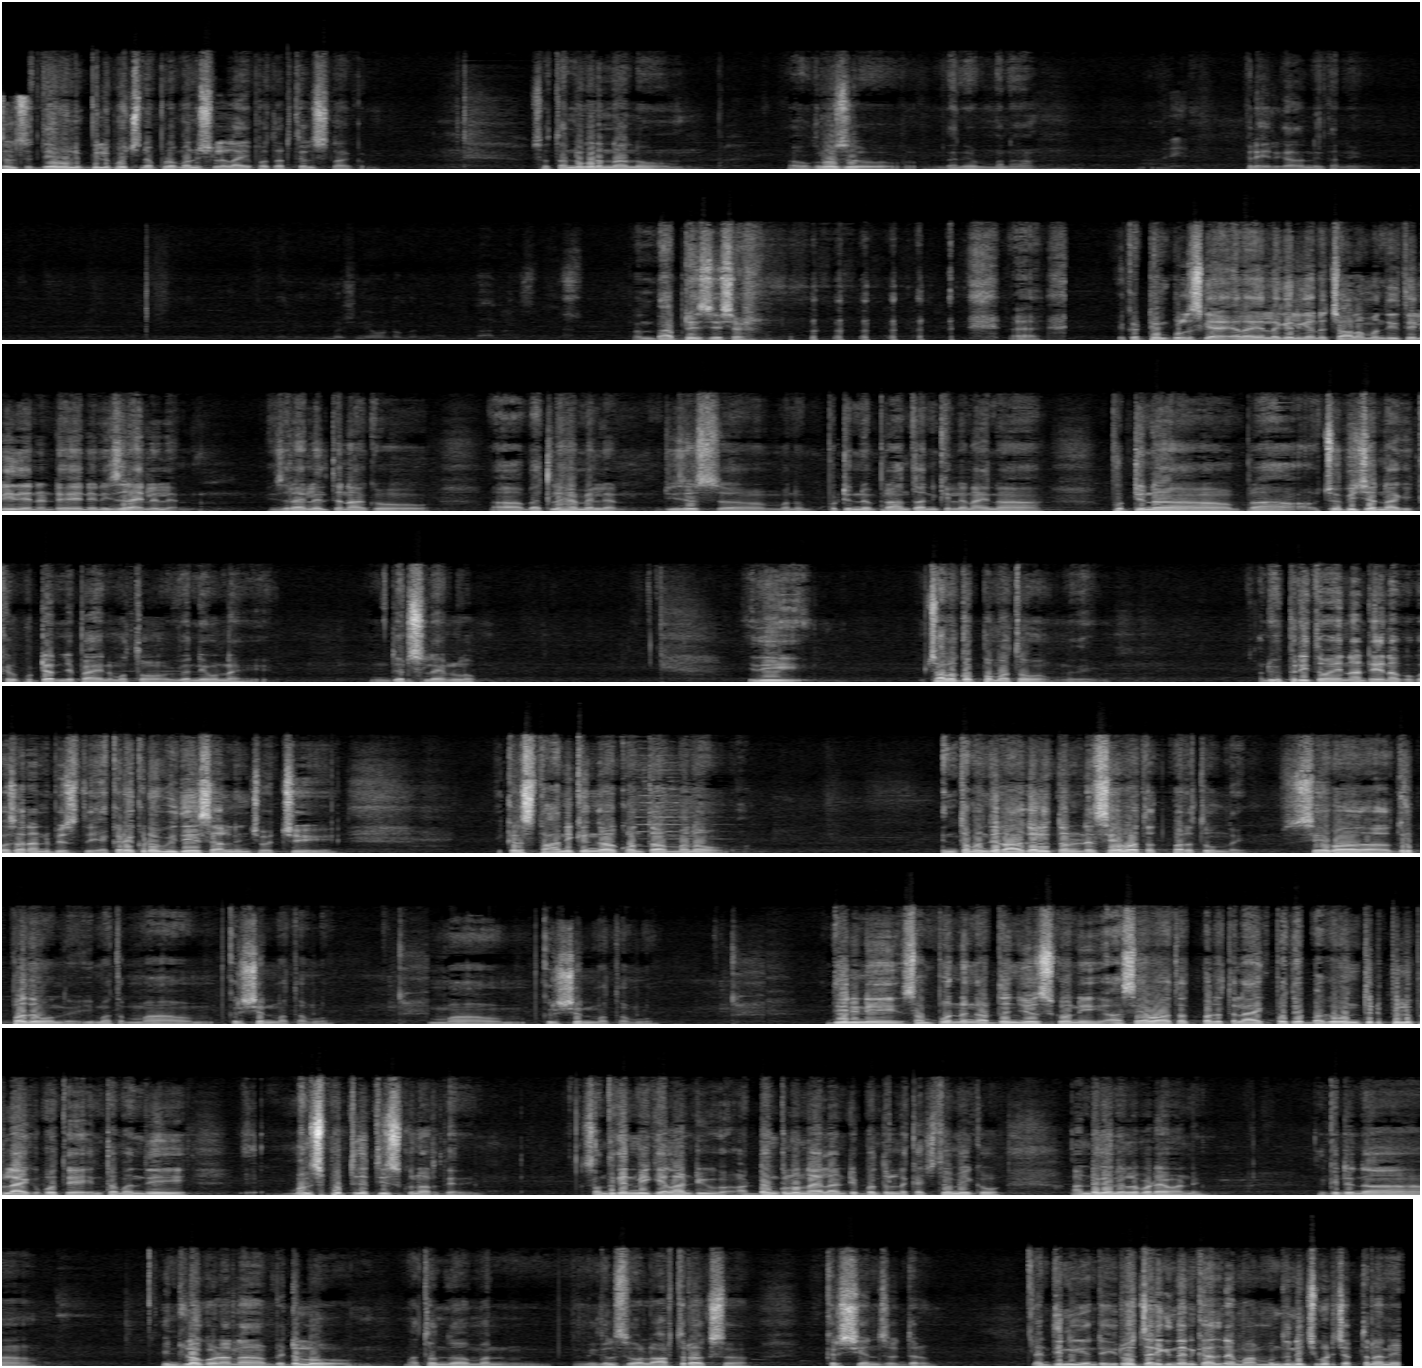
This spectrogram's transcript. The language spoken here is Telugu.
తెలుసు దేవుని పిలుపు వచ్చినప్పుడు మనుషులు ఎలా అయిపోతారో తెలుసు నాకు. సో తను కూడా నన్ను ఒకరోజు దాని మన ప్రేయర్ కాదండి దాన్ని. నన్ను బ్యాప్టైజ్ చేశాడు. ఇక టెంపుల్స్కి ఎలా వెళ్ళగలిగానో చాలామందికి తెలియదు ఏంటంటే నేను ఇజ్రాయెల్ వెళ్ళాను. ఇజ్రాయెల్ వెళ్తే నాకు ఆ, వెళ్ళాను. జీసస్ మనం పుట్టిన ప్రాంతానికి వెళ్ళాను ఆయన పుట్టిన ప్రా చూపించారు నాకు ఇక్కడ పుట్టారని చెప్పి ఆయన మొత్తం ఇవన్నీ ఉన్నాయి. జెరూసలేంలో ఇది చాలా గొప్ప మతం ఇది. అది విపరీతమైన అంటే నాకు ఒకసారి అనిపిస్తుంది ఎక్కడెక్కడో విదేశాల నుంచి వచ్చి ఇక్కడ స్థానికంగా కొంత మనం ఇంతమంది రాగలుగుతానంటే సేవా తత్పరత ఉంది. సేవా దృక్పథం ఉంది ఈ మతం మా క్రిస్టియన్ మతంలో. మా క్రిస్టియన్ మతంలో. దీనిని సంపూర్ణంగా అర్థం చేసుకొని ఆ సేవా తత్పరత లేకపోతే భగవంతుడి పిలుపు లేకపోతే ఇంతమంది మనస్ఫూర్తిగా తీసుకున్నారు దీన్ని. సో అందుకని మీకు ఎలాంటి అడ్డంకులు ఉన్నా ఎలాంటి ఇబ్బందులు ఉన్నా ఖచ్చితంగా మీకు అండగా నిలబడేవాడిని. ఎందుకంటే నా ఇంట్లో కూడా నా బిడ్డలు మతంలో మన మీకు తెలుసు వాళ్ళు ఆర్థడాక్స్ క్రిస్టియన్స్ ఇద్దరు. అండ్ దీనికి అంటే ఈరోజు జరిగిందని కాదు నేను ముందు నుంచి కూడా చెప్తున్నాను.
